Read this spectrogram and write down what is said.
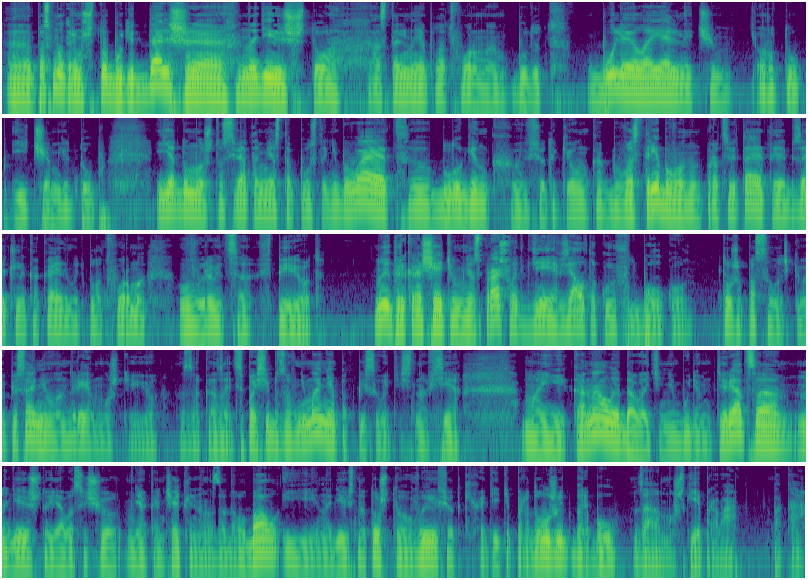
Э, посмотрим, что будет дальше. Надеюсь, что остальные платформы будут более лояльны, чем Рутуб и чем. И я думаю, что свято место пусто не бывает. Э, блогинг э, все-таки он как бы востребован, он процветает, и обязательно какая-нибудь платформа вырвется вперед. Ну и прекращайте у меня спрашивать, где я взял такую футболку тоже по ссылочке в описании у Андрея можете ее заказать. Спасибо за внимание, подписывайтесь на все мои каналы, давайте не будем теряться. Надеюсь, что я вас еще не окончательно задолбал и надеюсь на то, что вы все-таки хотите продолжить борьбу за мужские права. Пока.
